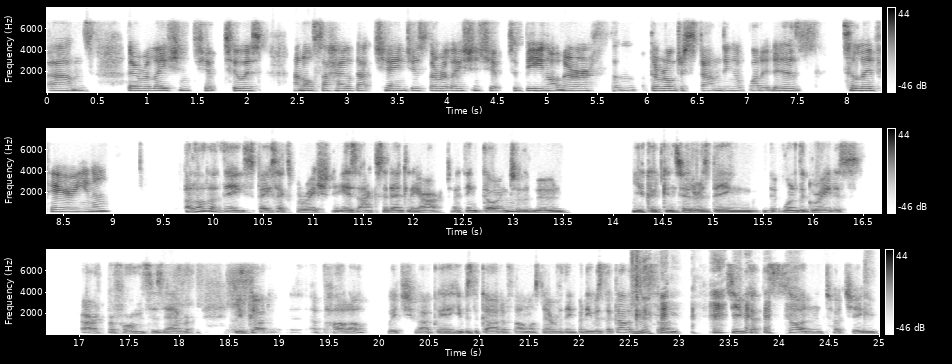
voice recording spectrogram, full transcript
and their relationship to it and also how that changes their relationship to being on earth and their understanding of what it is to live here you know A lot of the space exploration is accidentally art. I think going to the mm. moon, you could consider as being one of the greatest art performances ever. You've got Apollo, which okay, he was the god of almost everything, but he was the god of the sun. so you've got the sun touching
